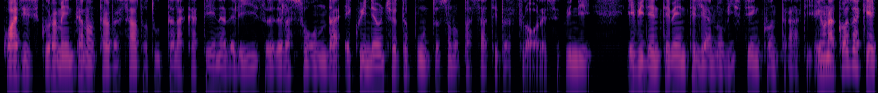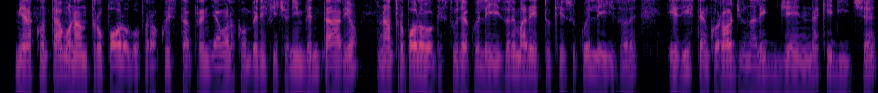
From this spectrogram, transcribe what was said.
quasi sicuramente hanno attraversato tutta la catena delle isole della sonda e quindi a un certo punto sono passati per Flores, quindi evidentemente li hanno visti e incontrati. E una cosa che mi raccontava un antropologo, però questa prendiamola con beneficio di inventario, un antropologo che studia quelle isole mi ha detto che su quelle isole esiste ancora oggi una leggenda che dice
